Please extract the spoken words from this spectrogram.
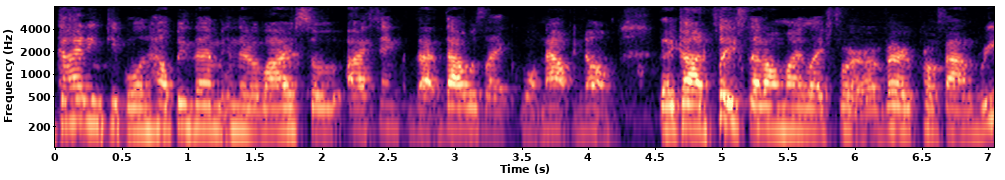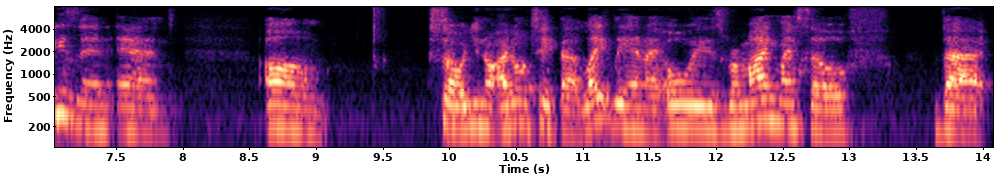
guiding people and helping them in their lives. So I think that that was like, well, now I know that God placed that on my life for a very profound reason. And um, so, you know, I don't take that lightly. And I always remind myself that,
